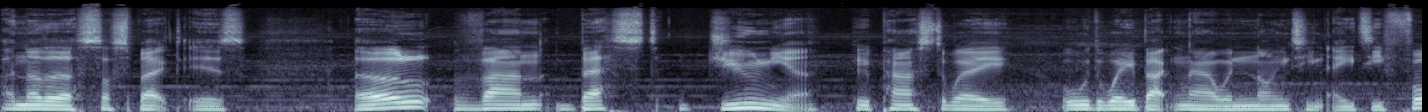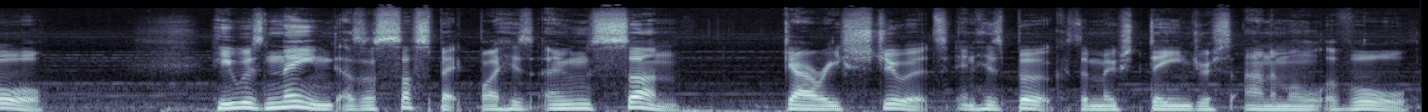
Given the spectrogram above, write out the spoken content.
Another suspect is Earl Van Best Jr., who passed away all the way back now in 1984. He was named as a suspect by his own son, Gary Stewart, in his book The Most Dangerous Animal of All.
